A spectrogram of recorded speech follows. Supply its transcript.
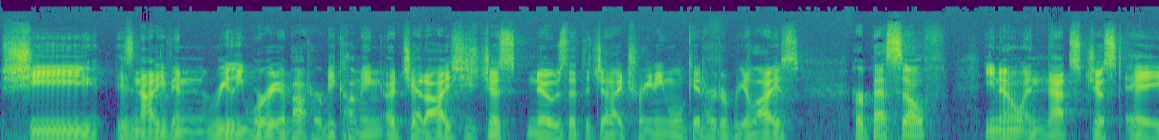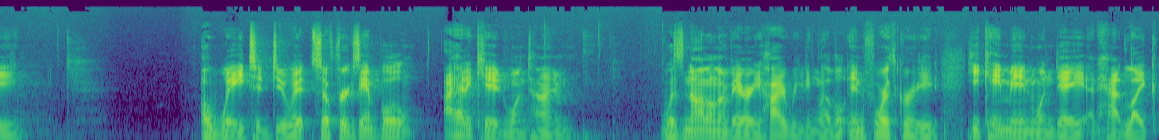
she is not even really worried about her becoming a jedi. She just knows that the jedi training will get her to realize her best self you know and that's just a a way to do it. So for example i had a kid one time was not on a very high reading level in fourth grade. He came in one day and had like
